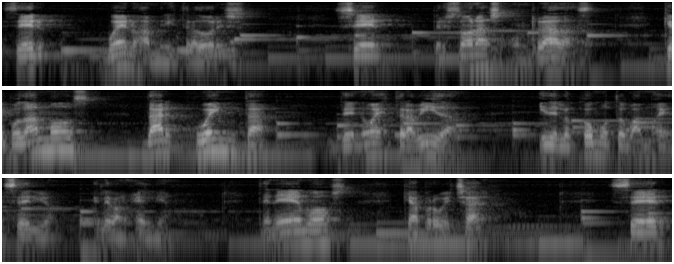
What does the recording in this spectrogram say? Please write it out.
ser buenos administradores, ser personas honradas, que podamos dar cuenta de nuestra vida y de lo cómo tomamos en serio el Evangelio. Tenemos que aprovechar ser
